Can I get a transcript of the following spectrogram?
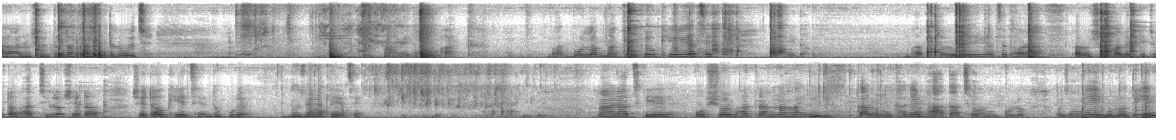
আর আলু সেদ্ধটা খানিকটা রয়েছে। আর দেখো ভাত। ভাত বললাম না, কেউ কেউ খেয়ে গেছে? ভাতটা রয়ে গেছে ধরা। কারণ সকালের কিছুটা ভাত ছিল, সেটা, সেটাও খেয়েছে দুপুরে, দুজন খেয়েছে। আর আজকে পোষ্যর ভাত রান্না হয়নি, কারণ এখানে ভাত আছে অনেকগুলো, ওই জন্য এগুলো দিয়েই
